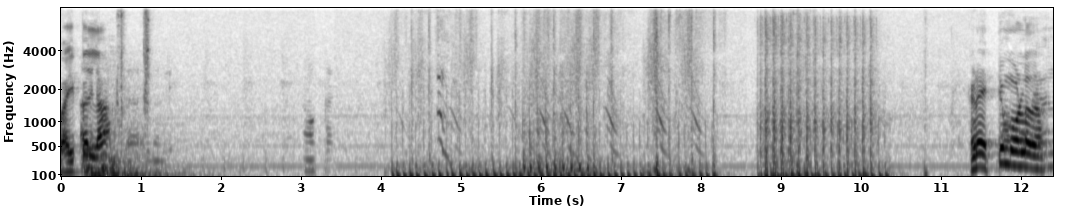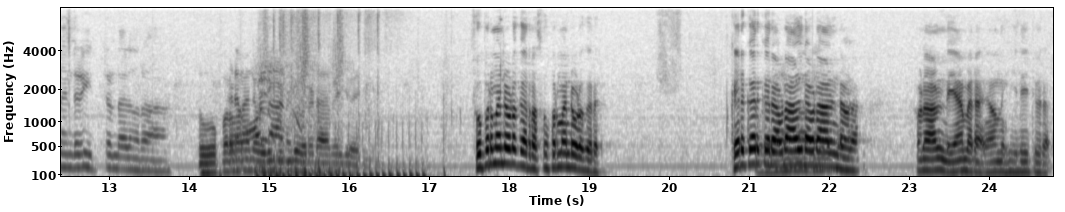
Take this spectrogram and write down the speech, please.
വൈപ്പല്ല. എടാ ഏറ്റവും മുകളിലതാ എന്റെ ഒരു ഹിറ്റ് ഉണ്ടായിരുന്നടാ. സൂപ്പർമാൻ ഒരു കില്ല് ഒരു ഡാമേജ് ആയിരിക്കും. സൂപ്പർമാന്റെ അവിടെ കയറാ സൂപ്പർമാന്റെ അവിടെ കയറ് കയറി കയറി കയറി അവിടെ ആളുണ്ട് അവിടെ ആളുണ്ട് അവിടെ. അവിടെ ആളുണ്ട്. ഞാൻ വരാം. ഞാൻ ഒന്ന് ഹീലായിട്ട് വരാം.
